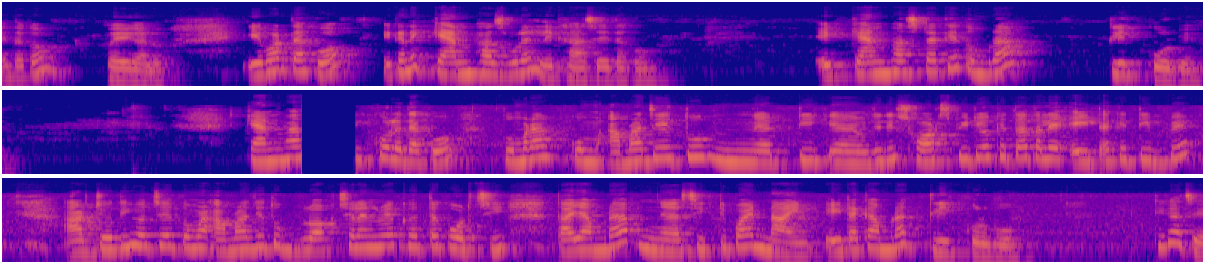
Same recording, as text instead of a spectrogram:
এ দেখো, হয়ে গেল। এবার দেখো, এখানে ক্যানভাস বলে লেখা আছে দেখো। এই ক্যানভাসটাকে তোমরা ক্লিক করবে। ক্যানভাস ক্লিক করলে দেখো, তোমরা আমরা যেহেতু যদি শর্টস ভিডিও ক্ষেত্রে তাহলে এইটাকে টিপবে। আর যদি হচ্ছে তোমার, আমরা যেহেতু ব্লগ চ্যানেলের ক্ষেত্রে করছি, তাই আমরা সিক্সটি পয়েন্ট নাইন এইটাকে আমরা ক্লিক করব। ঠিক আছে?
